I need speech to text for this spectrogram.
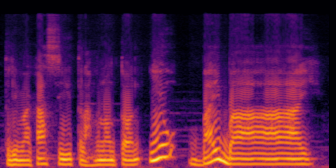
Terima kasih telah menonton. Yuk, bye-bye.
